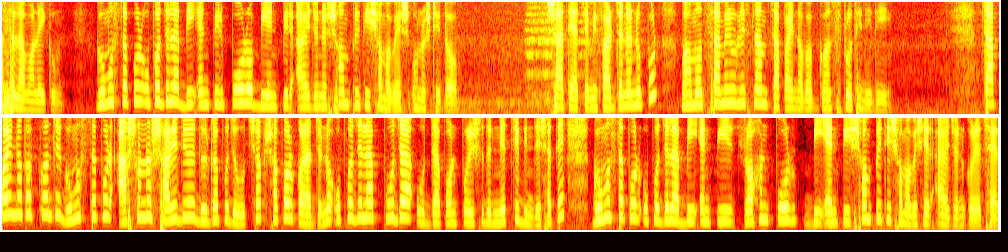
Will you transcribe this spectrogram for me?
আসসালামু আলাইকুম গুমস্তাপুর উপজেলা বিএনপির পৌর বিএনপির আয়োজনে সম্প্রীতি সমাবেশ অনুষ্ঠিত। সাথে আছে আমি ফারজানা নুপুর মোহাম্মদ সামিরুল ইসলাম, চাপাই নবাবগঞ্জ প্রতিনিধি। চাপাই নবাবগঞ্জে গুমস্তাপুর আসন্ন শারদীয় দুর্গাপুজো উৎসব সফল করার জন্য উপজেলা পূজা উদযাপন পরিষদের নেতৃবৃন্দের সাথে গুমস্তাপুর উপজেলা বিএনপির রহনপুর বিএনপি সম্প্রীতি সমাবেশের আয়োজন করেছেন।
